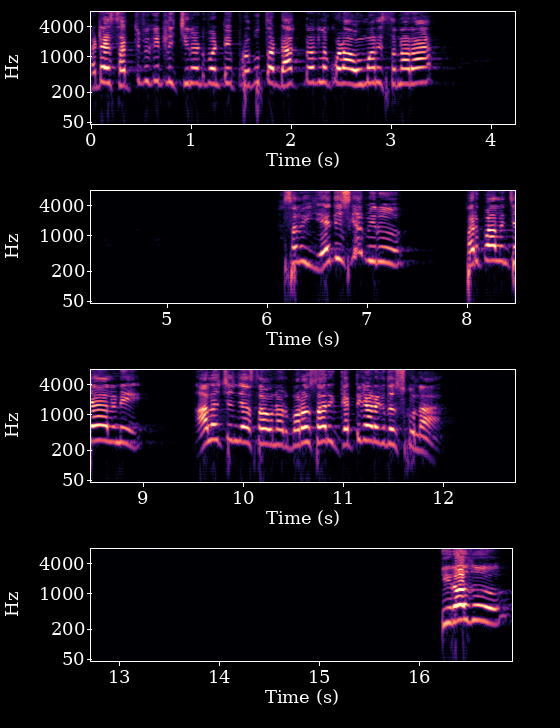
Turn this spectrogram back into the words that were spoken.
అంటే సర్టిఫికెట్లు ఇచ్చినటువంటి ప్రభుత్వ డాక్టర్లు కూడా అవమానిస్తున్నారా? అసలు ఏ దిశగా మీరు పరిపాలన చేయాలని ఆలోచన చేస్తూ ఉన్నారు? మరోసారి గట్టిగా అడగదలుచుకున్నా. ఈరోజు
